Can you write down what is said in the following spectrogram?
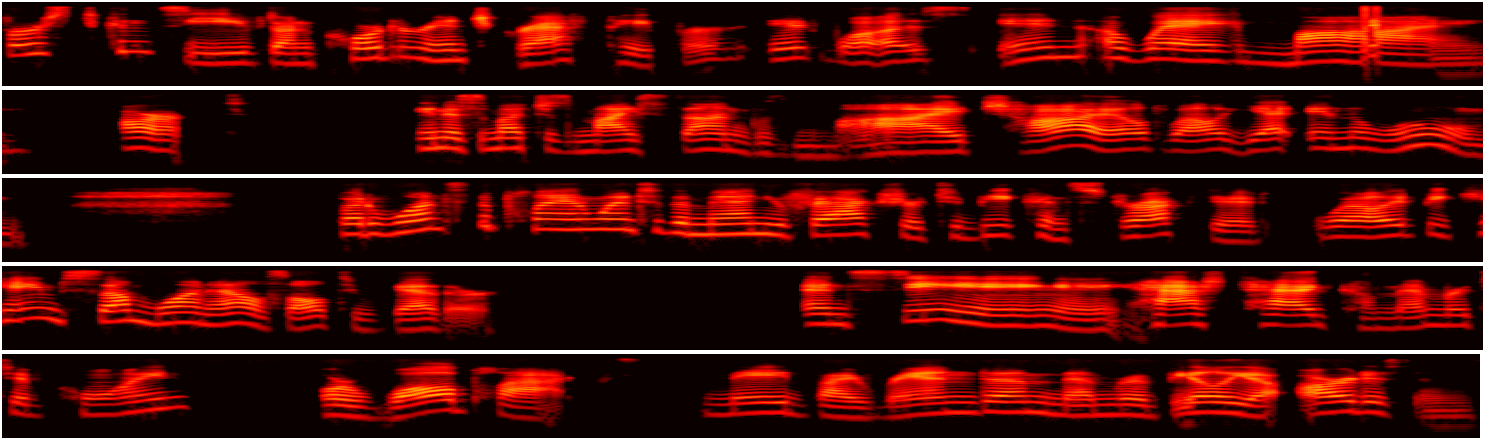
first conceived on quarter inch graph paper, it was, in a way, my art, inasmuch as my son was my child while yet in the womb. But once the plan went to the manufacturer to be constructed, well, it became someone else altogether. And seeing a hashtag commemorative coin or wall plaques made by random memorabilia artisans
